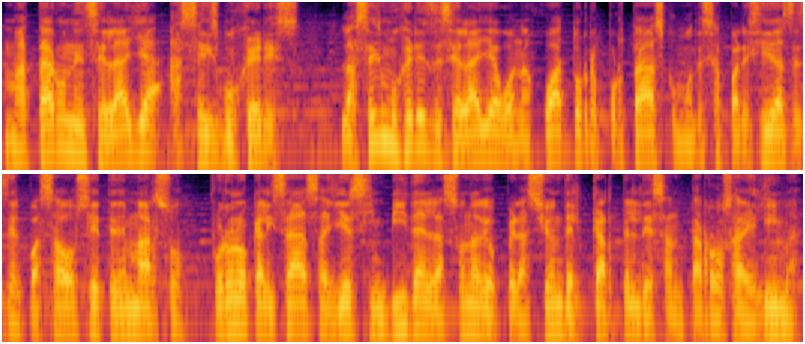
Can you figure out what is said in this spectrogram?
Mataron en Celaya a seis mujeres. Las seis mujeres de Celaya, Guanajuato, reportadas como desaparecidas desde el pasado 7 de marzo, fueron localizadas ayer sin vida en la zona de operación del cártel de Santa Rosa de Lima.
